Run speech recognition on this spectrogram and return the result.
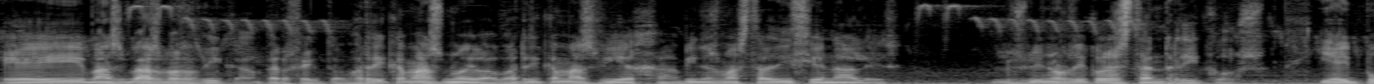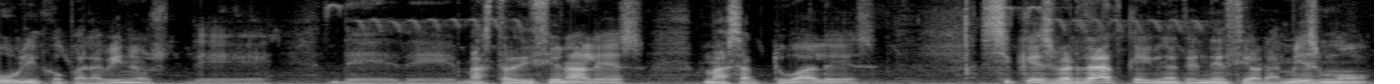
Hay más, más barrica, perfecto. Barrica más nueva, barrica más vieja, vinos más tradicionales. Los vinos ricos están ricos y hay público para vinos de, de, más tradicionales, más actuales. Sí que es verdad que hay una tendencia ahora mismo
